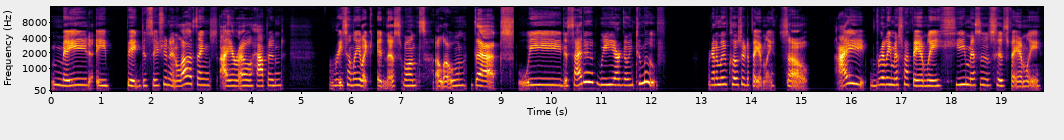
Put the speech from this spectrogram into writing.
made a big decision, and a lot of things IRL happened recently, like in this month alone, that we decided we are going to move. We're going to move closer to family. So, I really miss my family. He misses his family.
